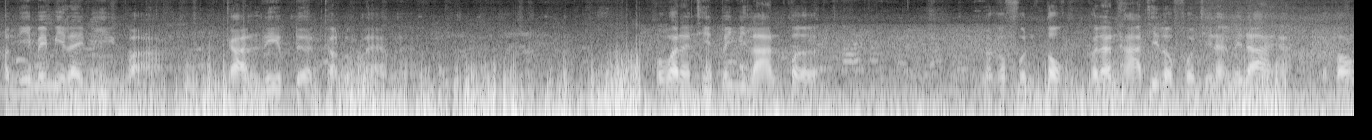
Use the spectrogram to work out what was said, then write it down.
ตอนนี้ไม่มีอะไรดีกว่า การรีบเดินกลับโรงแรมนะ เพราะวันอาทิตย์ไม่มีร้านเปิด แล้วก็ฝนตก เพราะนั้นหาที่หลบฝนที่ไหนไม่ได้ฮะ ก็ต้อง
